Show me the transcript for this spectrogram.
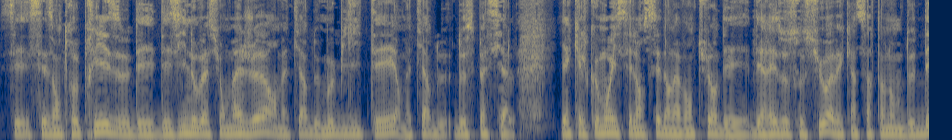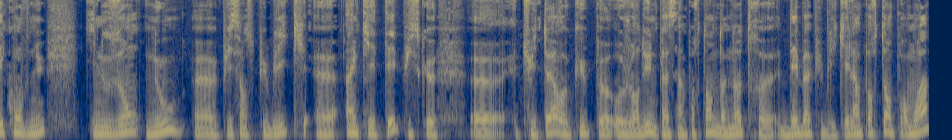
ses, ses, entreprises des, innovations majeures en matière de mobilité, en matière de, de spatial. Il y a quelques mois, il s'est lancé dans l'aventure des, des réseaux sociaux avec un certain nombre de déconvenus qui nous ont, nous, euh, puissance publique, euh, inquiétés, puisque euh, Twitter occupe aujourd'hui une place importante dans notre débat public. Et l'important pour moi,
